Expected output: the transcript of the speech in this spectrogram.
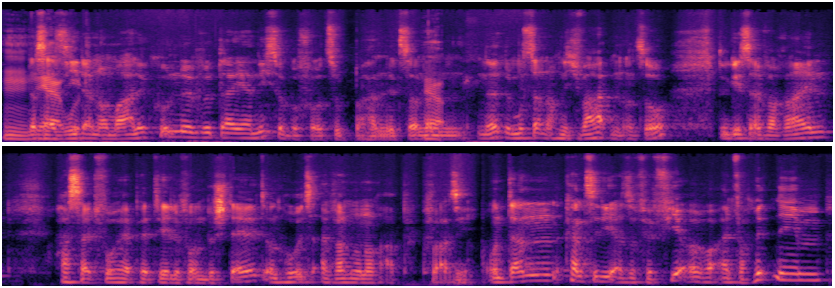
Hm, Das ja, heißt, gut. jeder normale Kunde wird da ja nicht so bevorzugt behandelt, sondern ne, du musst dann auch nicht warten und so. Du gehst einfach rein, hast halt vorher per Telefon bestellt und holst einfach nur noch ab quasi. Und dann kannst du die also für 4 Euro einfach mitnehmen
